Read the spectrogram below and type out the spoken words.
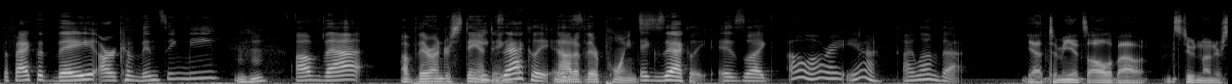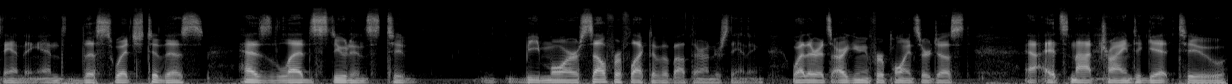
the fact that they are convincing me Mm-hmm. Of that Of their understanding, Exactly, not is- of their points. exactly is like oh all right yeah i love that Yeah, to me, it's all about student understanding, and the switch to this has led students to be more self-reflective about their understanding, whether it's arguing for points or just uh, it's not trying to get to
